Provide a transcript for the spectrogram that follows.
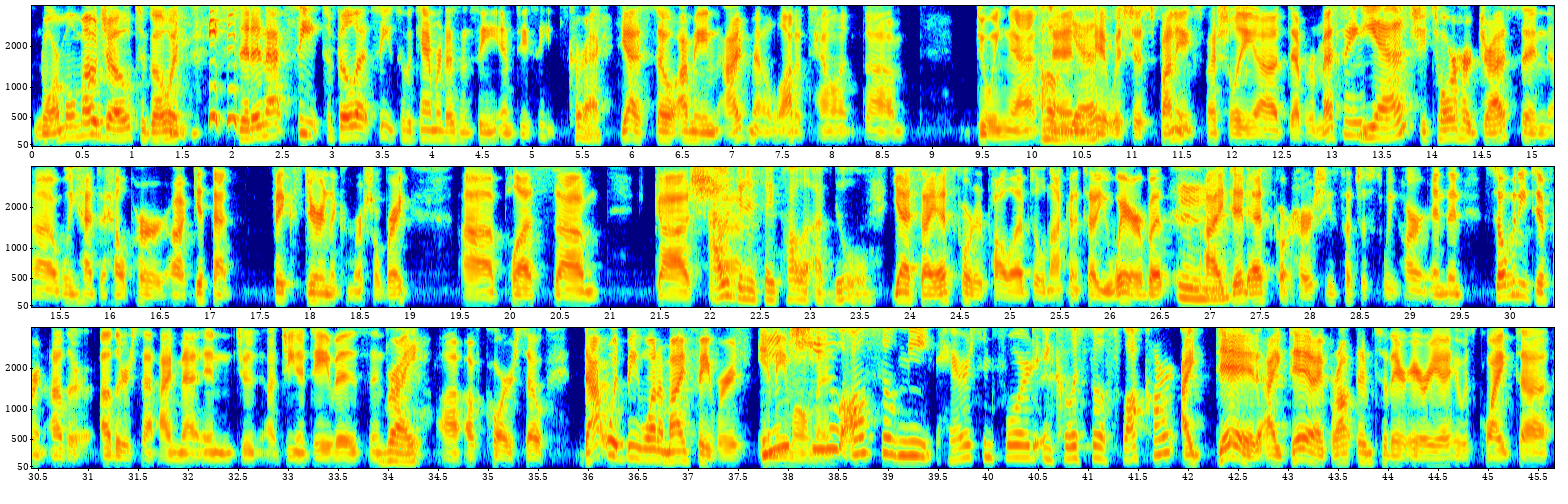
normal mojo to go and sit in that seat to fill that seat so the camera doesn't see empty seats Correct. Yes. So, I mean, I've met a lot of talent um, doing that. Oh, and yes. it was just funny, especially uh, Debra Messing. Yes. She tore her dress, and uh, we had to help her uh, get that fixed during the commercial break. Uh, plus, um, gosh. I was uh, going to say Paula Abdul. Yes, I escorted Paula Abdul. Not going to tell you where, but I Mhm. did escort her. She's such a sweetheart. And then so many different other others that I met, and uh, Geena Davis, and Right. uh, of course. So that would be one of my favorite Emmy Didn't moments. you also meet Harrison Ford and Calista Flockhart? I did, I did. I brought them to their area. It was quite uh,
